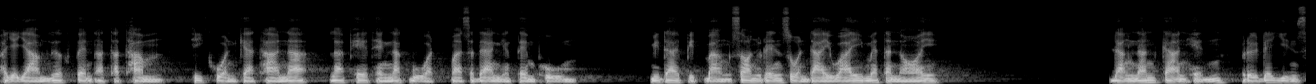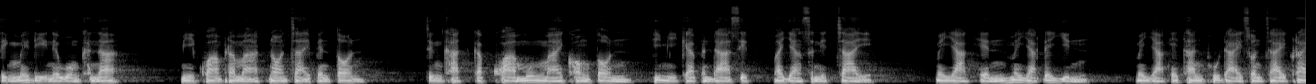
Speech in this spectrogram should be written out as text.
พยายามเลือกเฟ้นอัตธรรม ที่ควรแก่ฐานะและเพศแห่งนักบวชมาแสดงอย่างเต็มภูมิมิได้ปิดบังซ่อนเร้นส่วนใดไว้แม้แต่น้อย ดังนั้นการเห็นหรือได้ยินสิ่งไม่ดีในวงคณะ มีความประมาทนอนใจเป็นต้น จึงขัดกับความมุ่งหมายของตนที่มีแก่บรรดาสิทธิ์มาอย่างสนิทใจ ไม่อยากเห็นไม่อยากได้ยิน ไม่อยากให้ท่านผู้ใดสนใจใกล้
